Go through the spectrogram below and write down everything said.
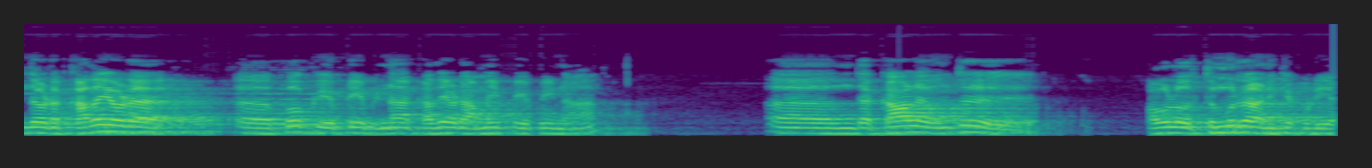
இதோட கதையோட போக்கு எப்படி அப்படின்னா கதையோட அமைப்பு எப்படின்னா இந்த காளை வந்து அவ்வளோ திமிரா நிற்கக்கூடிய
